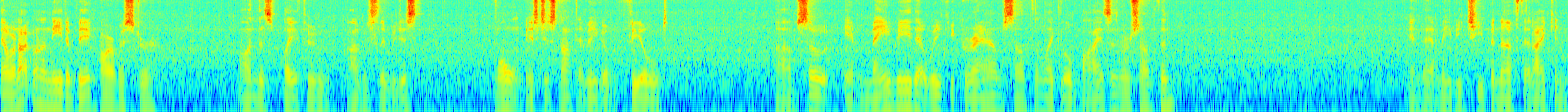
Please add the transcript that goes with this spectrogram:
Now we're not going to need a big harvester on this playthrough. Obviously we just won't. It's just not that big of a field. Um, so it may be that we could grab something like little bison or something. And that may be cheap enough that I can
